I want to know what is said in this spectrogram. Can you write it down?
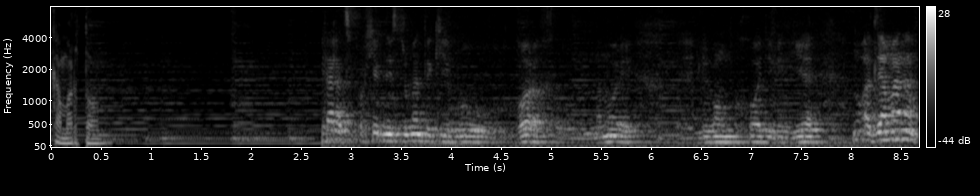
камертон. Гітара це похідний інструмент, який був в горах, на морі, е, в будь-якому поході він є. Ну, а для мене,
